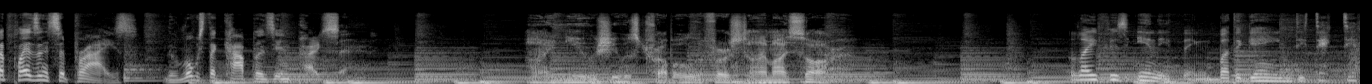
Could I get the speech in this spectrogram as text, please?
a pleasant surprise. The Rooster Copper's in person. I knew she was trouble the first time I saw her. Life is anything but a game, detective.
